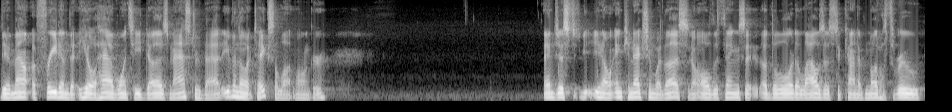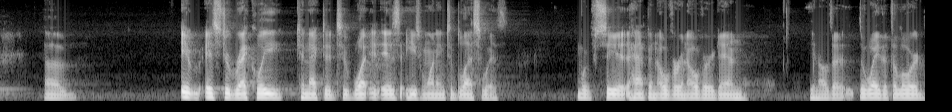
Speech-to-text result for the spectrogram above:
the amount of freedom that he'll have once he does master that even though it takes a lot longer. And just you know in connection with us you know all the things that the lord allows us to kind of muddle through uh, it's directly connected to what it is that he's wanting to bless with. We see it happen over and over again. You know, the, the way that the Lord,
